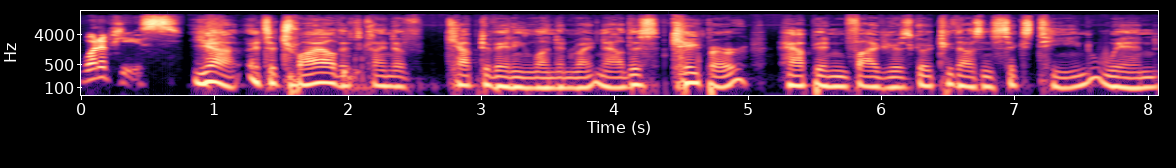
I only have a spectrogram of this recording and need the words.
What a piece. Yeah, it's a trial that's kind of captivating London right now. This caper happened five years ago, 2016, when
